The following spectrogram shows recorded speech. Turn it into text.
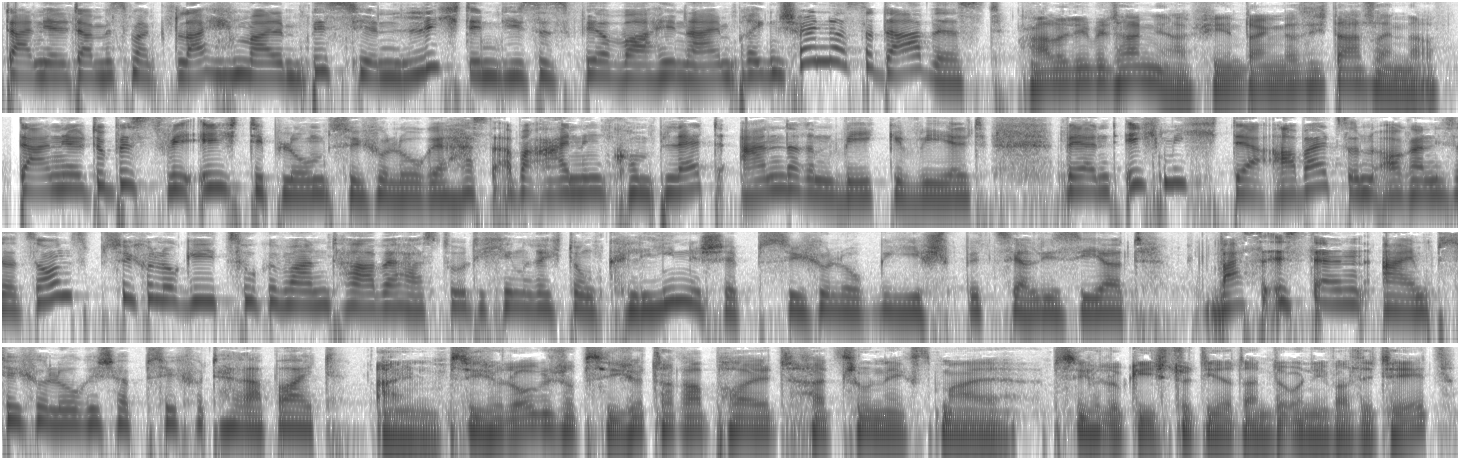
Daniel, da müssen wir gleich mal ein bisschen Licht in dieses Wirrwarr hineinbringen. Schön, dass du da bist. Hallo liebe Tanja, vielen Dank, dass ich da sein darf. Daniel, du bist wie ich Diplompsychologe, hast aber einen komplett anderen Weg gewählt. Während ich mich der Arbeits- und Organisationspsychologie zugewandt habe, hast du dich in Richtung klinische Psychologie spezialisiert. Was ist denn ein psychologischer Psychotherapeut? Ein psychologischer Psychotherapeut hat zunächst mal Psychologie studiert an der Universität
